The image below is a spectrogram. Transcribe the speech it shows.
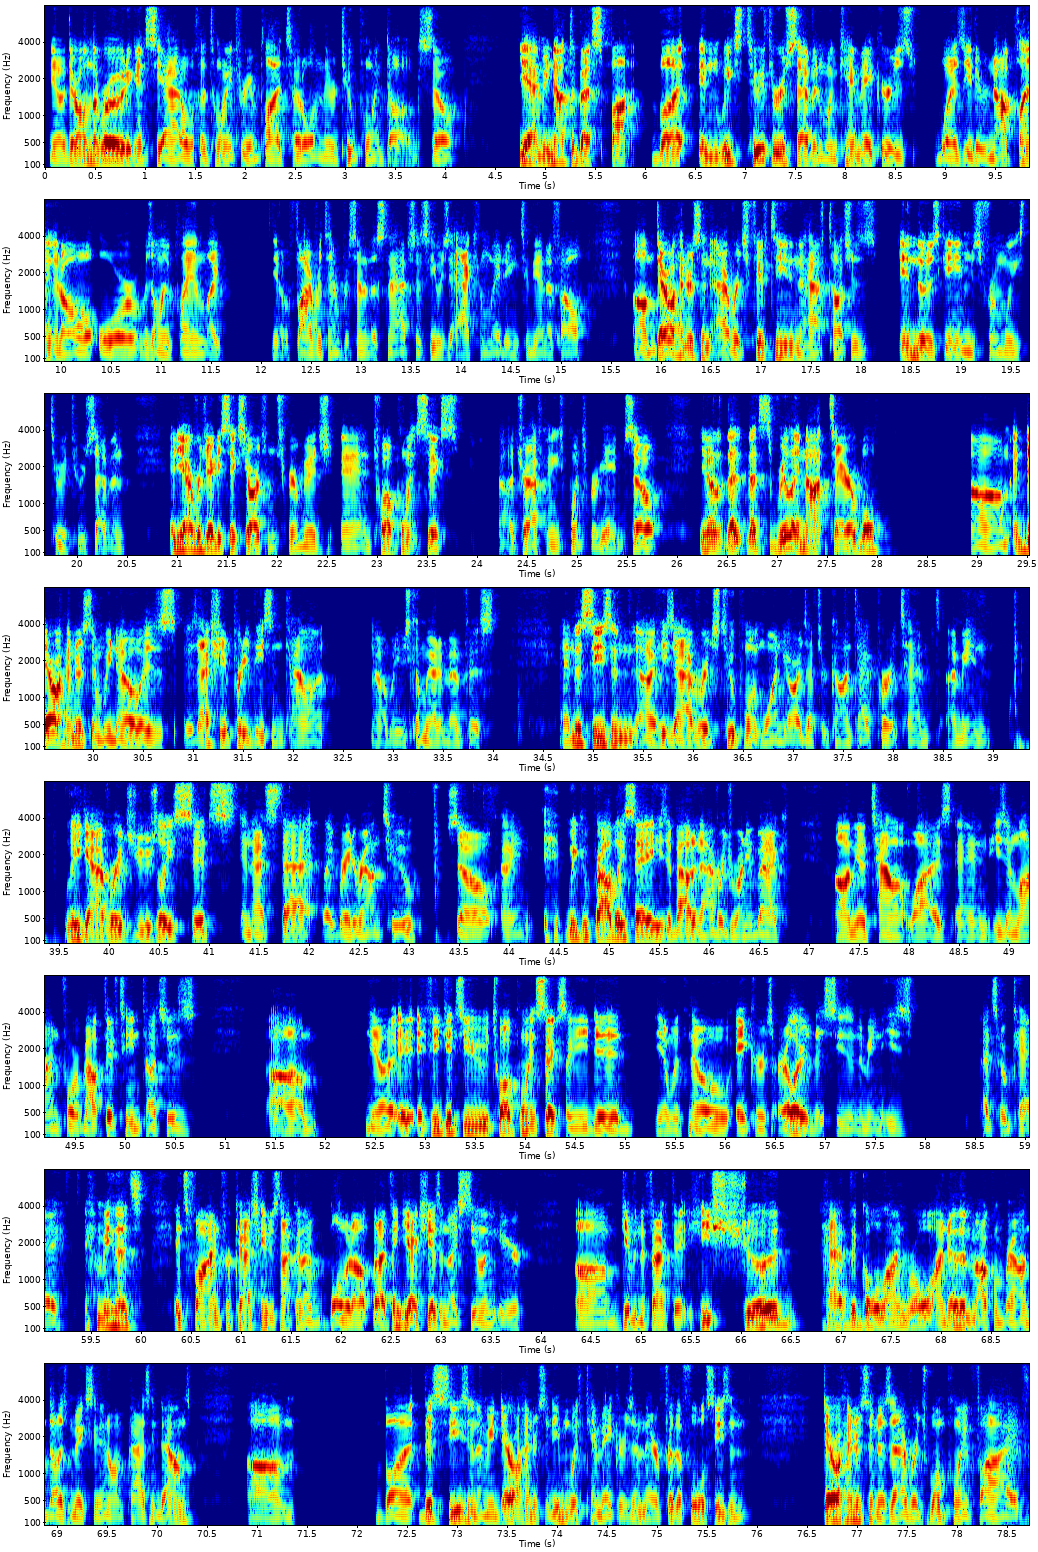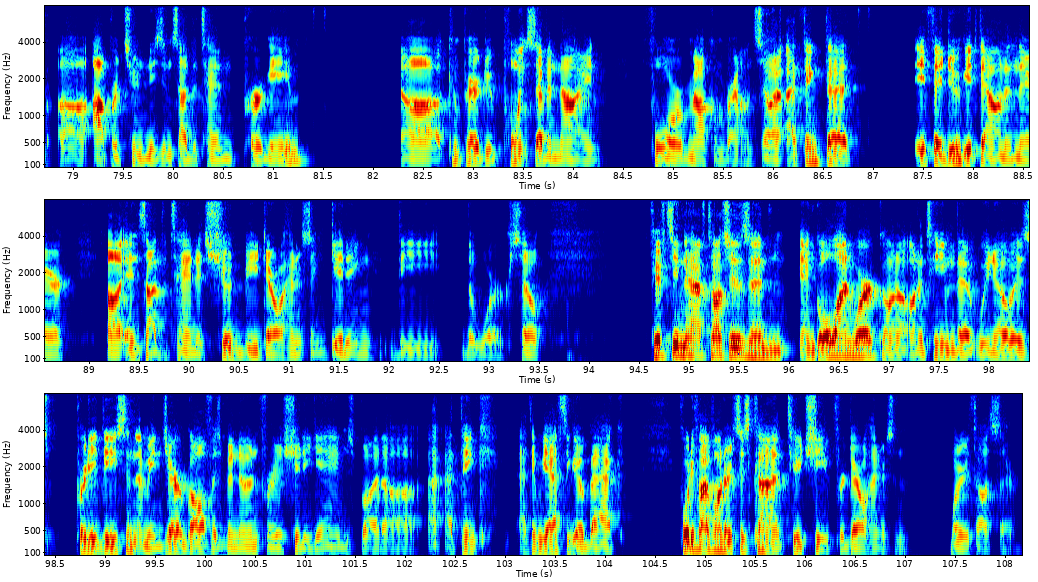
you know they're on the road against Seattle with a twenty three implied total, and they're two point dogs. So yeah, I mean not the best spot, but in weeks two through seven, when Cam Akers was either not playing at all or was only playing like you know five or ten percent of the snaps as he was acclimating to the NFL. Um, Darrell Henderson averaged 15 and a half touches in those games from weeks two through seven and he averaged 86 yards from scrimmage and 12.6 uh, DraftKings points per game. So, you know, that, that's really not terrible. Um, and Darrell Henderson, we know, is is actually a pretty decent talent uh, when he was coming out of Memphis. And this season, uh, he's averaged 2.1 yards after contact per attempt. I mean, league average usually sits in that stat like right around two. So, I mean, we could probably say he's about an average running back, um, you know, talent wise, and he's in line for about 15 touches. Um, you know, if, he gets you 12.6 like he did, you know, with no Akers earlier this season, I mean, he's that's okay. I mean, that's it's fine for cash game. It's not going to blow it up, but I think he actually has a nice ceiling here, um, given the fact that he should have the goal line role. I know that Malcolm Brown does mix in on passing downs, um, but this season, I mean, Darrell Henderson, even with Cam Akers in there for the full season, Darrell Henderson has averaged 1.5 uh, opportunities inside the 10 per game, uh, compared to 0.79 for Malcolm Brown. So I, I think that if they do get down in there uh, inside the 10, it should be Darrell Henderson getting the the work. So 15 and a half touches and and goal line work on a, on a team that we know is pretty decent. I mean, Jared Goff has been known for his shitty games, but uh, I, I, think I think we have to go back. 4,500 is just kind of too cheap for Darrell Henderson. What are your thoughts there?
